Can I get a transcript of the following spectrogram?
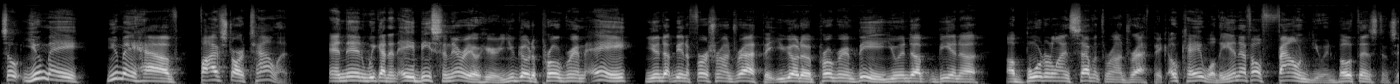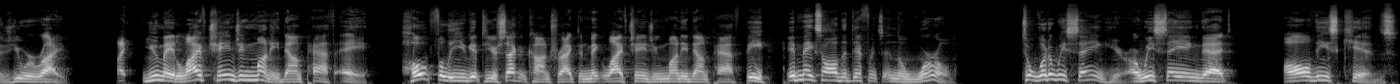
So you may you may have five-star talent and then we got an A B scenario here. You go to program A, you end up being a first round draft pick. You go to program B, you end up being a, a borderline seventh round draft pick. Okay, well, the NFL found you in both instances. You were right. Like, you made life changing money down path A. Hopefully, you get to your second contract and make life changing money down path B. It makes all the difference in the world. So, what are we saying here? Are we saying that all these kids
